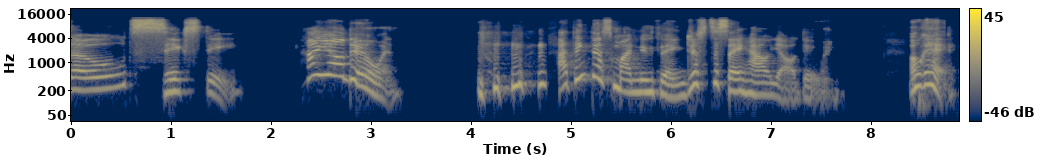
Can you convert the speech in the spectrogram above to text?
Episode 60. How y'all doing? I think that's my new thing, just to say how y'all doing. Okay.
